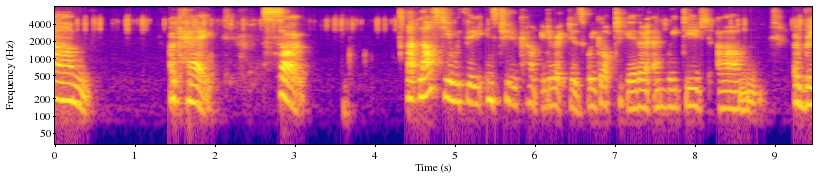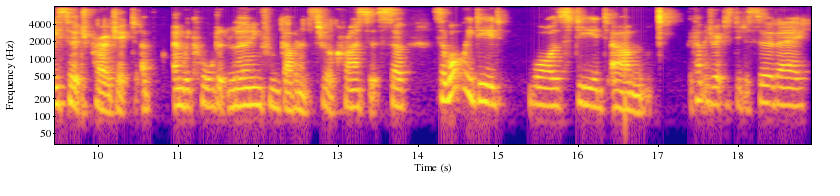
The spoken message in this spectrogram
Um, okay, so uh, last year with the Institute of Company Directors, we got together and we did um, a research project and we called it Learning from Governance Through a Crisis. So, so what we did was did um, the company directors did a survey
